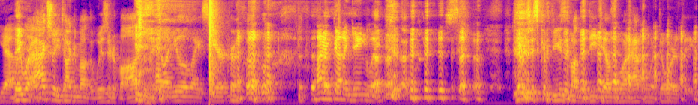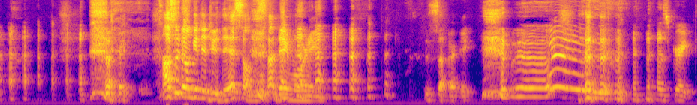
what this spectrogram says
Yeah, They were um, actually talking about the Wizard of Oz, and they thought you looked like a scarecrow. I'm kind of gangly. so. they were just confused about the details of what happened with Dorothy. Sorry. I also don't get to do this on Sunday morning. Sorry. That's great.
